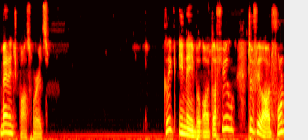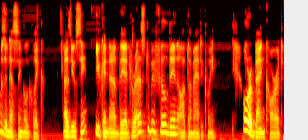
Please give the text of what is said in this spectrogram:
Manage Passwords. Click Enable Autofill to fill out forms in a single click. As you see, you can add the address to be filled in automatically, or a bank card.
